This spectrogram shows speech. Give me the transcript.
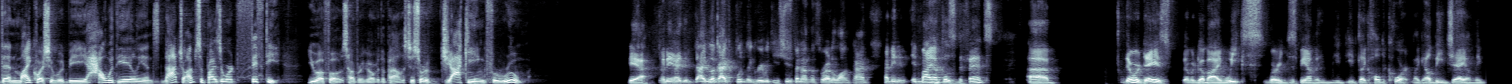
then my question would be how would the aliens not show? I'm surprised there weren't 50 UFOs hovering over the palace, just sort of jockeying for room. Yeah, I mean, I, I look, I completely agree with you. She's been on the throne a long time. I mean, in, my uncle's defense, uh, there were days that would go by weeks where he'd just be on the, he'd, he'd like hold court, like LBJ, only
